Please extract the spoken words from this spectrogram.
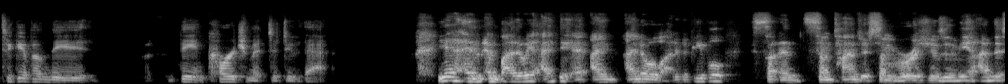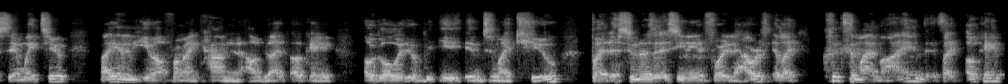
to give them the the encouragement to do that. Yeah, and, and by the way, I think I I know a lot of people, so, and sometimes there's some versions of me. I'm the same way too. If I get an email from my accountant, I'll be like, okay, I'll go into my queue. But as soon as I see it in 48 hours, it like clicks in my mind. It's like, okay,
